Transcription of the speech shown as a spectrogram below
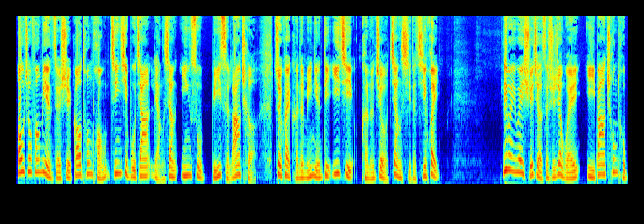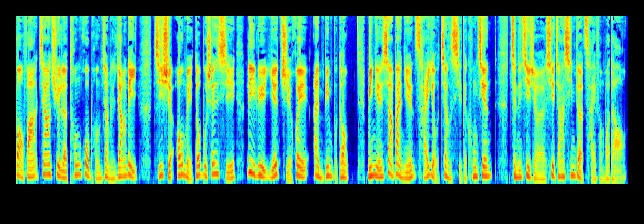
欧洲方面则是高通膨、经济不佳两项因素彼此拉扯，最快可能明年第一季可能就有降息的机会。另外一位学者则是认为，以巴冲突爆发加剧了通货膨胀的压力，即使欧美都不升息，利率也只会按兵不动，明年下半年才有降息的空间。今天记者谢嘉欣的采访报道。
